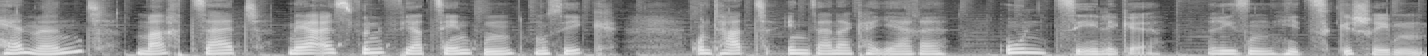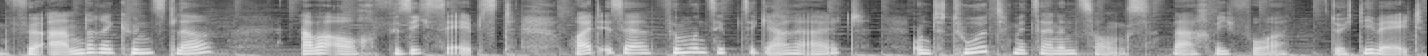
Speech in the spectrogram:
Hammond macht seit mehr als fünf Jahrzehnten Musik und hat in seiner Karriere unzählige Riesenhits geschrieben. Für andere Künstler, aber auch für sich selbst. Heute ist er 75 Jahre alt und tourt mit seinen Songs nach wie vor durch die Welt.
